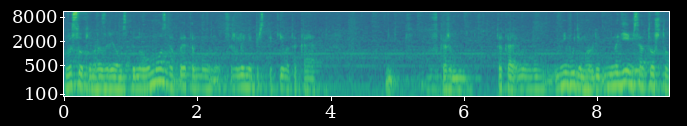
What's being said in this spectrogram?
высоким разрывом спинного мозга, поэтому, ну, к сожалению, перспектива такая, м, скажем, такая, э, не будем говорить, надеемся на то, что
